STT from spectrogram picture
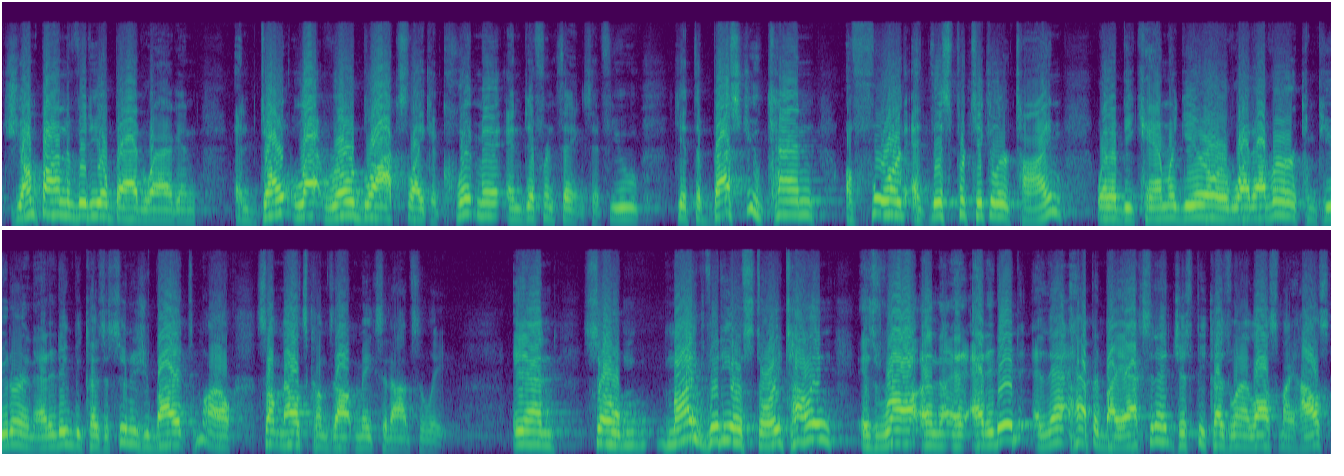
jump on the video bandwagon and don't let roadblocks like equipment and different things. If you get the best you can afford at this particular time, whether it be camera gear or whatever, or computer and editing, because as soon as you buy it tomorrow, something else comes out and makes it obsolete. And so my video storytelling is raw and edited, and that happened by accident just because when I lost my house,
